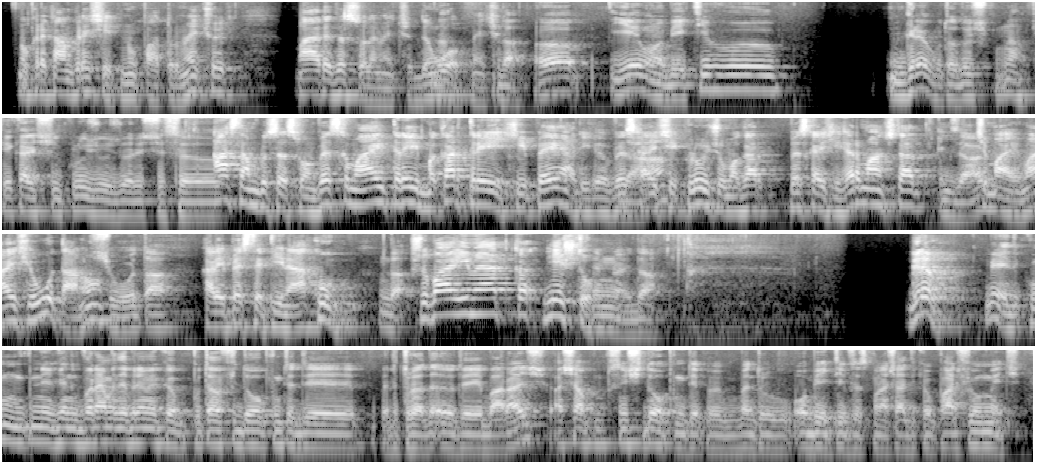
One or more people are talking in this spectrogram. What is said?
Nu cred că am greșit. Nu patru meciuri, mai are destule meciuri, de 8 meciuri. Da. Uh, E un obiectiv uh, greu, totuși. Na, fiecare și Clujul își dorește să... Asta am vrut să spun. Vezi că mai ai trei, măcar trei echipe, adică vezi Da. că ai și Clujul, măcar vezi că ai și Hermannstadt, Exact. ce mai ai? Mai ai și UTA, nu? Și UTA, Care e peste tine acum. Da. Și după aia imediat că ești tu. suntem noi, da. Greu. Bine, cum ne când vorbeam mai devreme că puteau fi două puncte de retura de, de baraj, așa sunt și două puncte pe, pentru obiectiv, să spun așa, adică ar fi un meci.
